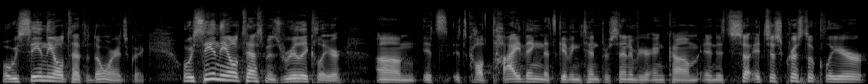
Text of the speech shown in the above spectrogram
what we see in the Old Testament, don't worry, it's quick. What we see in the Old Testament is really clear. Um, it's, it's called tithing, that's giving 10% of your income. And it's, so, it's just crystal clear,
